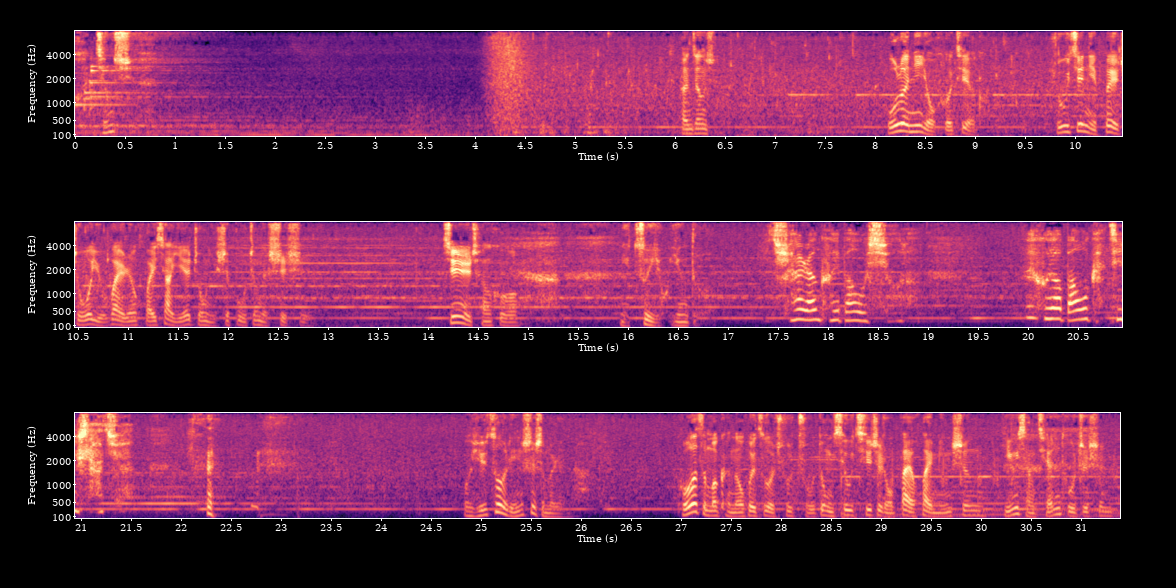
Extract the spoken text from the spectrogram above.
寒江雪，韩江雪，无论你有何借口，如今你背着我与外人怀下野种已是不争的事实。今日成河，你罪有应得。你全然可以把我休了，为何要把我赶尽杀绝？我于作霖是什么人呢？我怎么可能会做出主动休妻这种败坏名声、影响前途之事呢？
